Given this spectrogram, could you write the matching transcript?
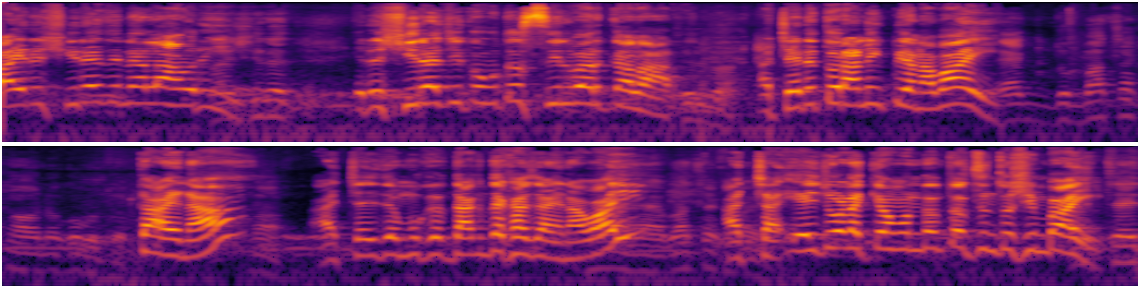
বাইরে সিরাজি না লাহরি? এটা সিরাজি কবুতর সিলভার কালার আচ্ছা এটা তো রানিং পেয়া না ভাই? একদম বাচ্চা খাওয়ানো কবুতর। তাই না? হ্যাঁ। আচ্ছা এই যে মুখের দাগ দেখা যায় না ভাই? হ্যাঁ, খাওয়ায়। আচ্ছা এই জোড়া কেমন দাম চাচ্ছেন তোসিম ভাই? চাই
